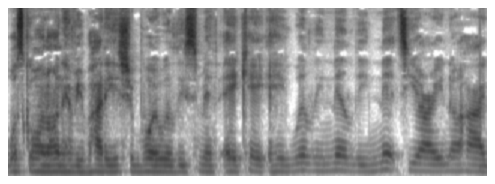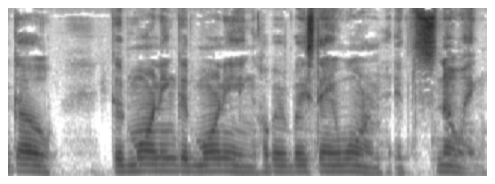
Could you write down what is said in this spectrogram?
What's going on, everybody? It's your boy Willie Smith, aka Willie Nilly Knits. You already know how I go. Good morning, good morning. Hope everybody's staying warm. It's snowing,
